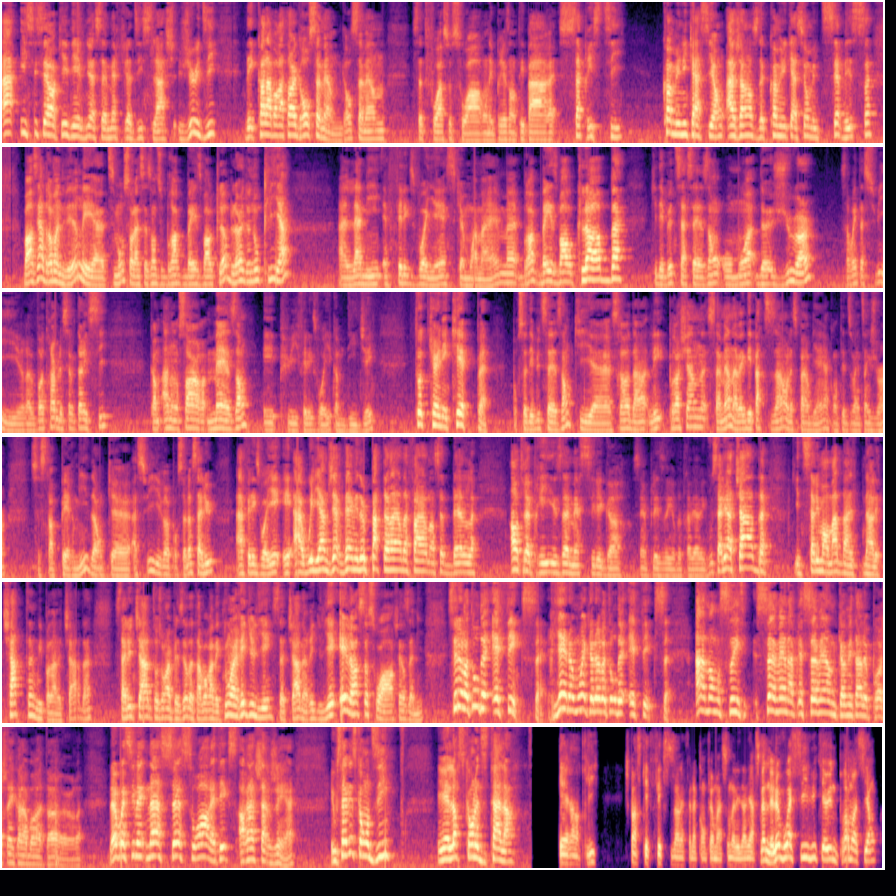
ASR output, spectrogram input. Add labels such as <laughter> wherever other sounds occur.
À Ici c'est hockey, bienvenue à ce mercredi slash jeudi des collaborateurs. Grosse semaine, grosse semaine. Cette fois, ce soir, on est présenté par Sapristi Communication, agence de communication multiservice basée à Drummondville. Et un petit mot sur la saison du Brock Baseball Club. L'un de nos clients, l'ami Félix Voyer ainsi que moi-même. Brock Baseball Club qui débute sa saison au mois de juin. Ça va être à suivre. Votre humble serviteur ici comme annonceur maison et puis Félix Voyer comme DJ. Toute qu'une équipe pour ce début de saison qui euh, sera dans les prochaines semaines avec des partisans, on l'espère bien, à compter du 25 juin. Ce sera permis. Donc, euh, à suivre pour cela. Salut à Félix Voyer et à William Gervais, mes deux partenaires d'affaires dans cette belle entreprise. Merci les gars. C'est un plaisir de travailler avec vous. Salut à Chad qui dit salut mon Matt dans le, dans le chat. Oui, pas dans le chat. Hein. Salut Chad, toujours un plaisir de t'avoir avec nous. Un régulier, c'est Chad, un régulier. Et là, ce soir, chers amis, c'est le retour de FX. Rien de moins que le retour de FX. Annoncé semaine après semaine comme étant le prochain collaborateur. Le voici maintenant ce soir, FX aura chargé. Hein? Et vous savez ce qu'on dit? Eh bien, lorsqu'on a du talent, est rempli. Je pense qu'FX nous en a fait la confirmation dans les dernières semaines. Mais le voici, lui qui a eu une promotion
